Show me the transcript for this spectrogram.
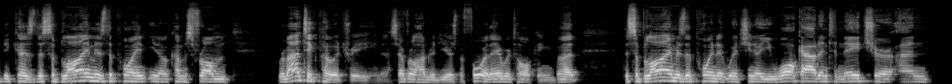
because the sublime is the point, you know, comes from romantic poetry, you know, several hundred years before they were talking, but the sublime is the point at which you know you walk out into nature and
